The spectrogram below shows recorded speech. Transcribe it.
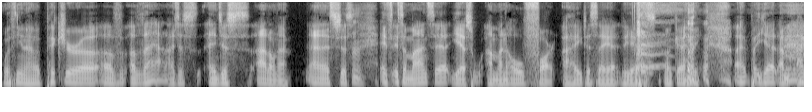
with you know, a picture uh, of of that? I just, it just, I don't know. Uh, it's just mm. it's it's a mindset. Yes, I'm an old fart. I hate to say it. Yes, okay, uh, but yet I'm I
